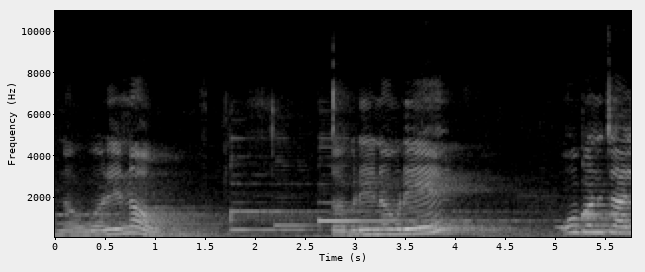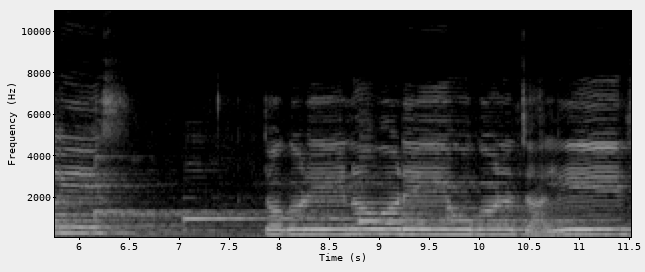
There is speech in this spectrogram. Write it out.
નવ વડે નવ. તગડે નવડે ઓગણચાલીસ. તગડે નવડે ઓગણચાલીસ.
